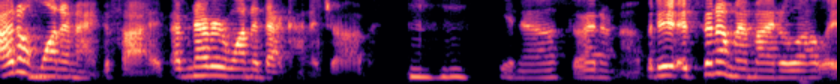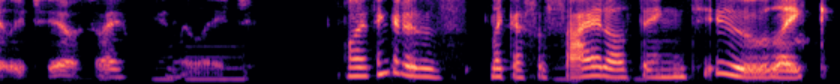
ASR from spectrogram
I don't want a Mhm. 9 to 5. I've never wanted that kind of job, hmm you know? So I don't know. But it, it's been on my mind a lot lately too, so I can relate. Well, I think it is like a societal thing too. Like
